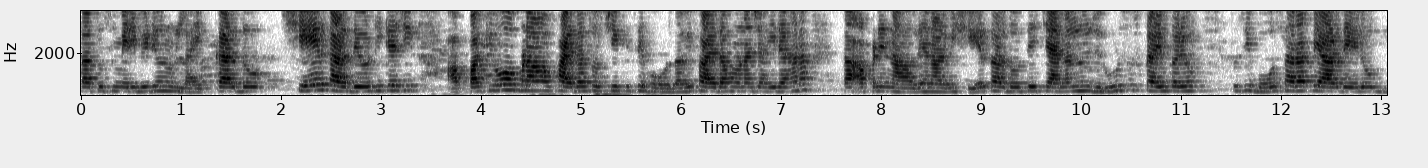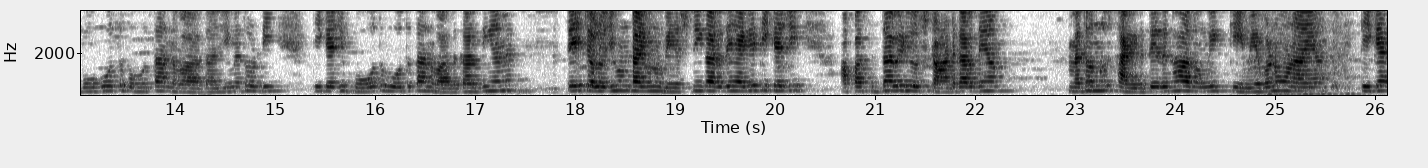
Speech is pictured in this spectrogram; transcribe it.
ਤਾਂ ਤੁਸੀਂ ਮੇਰੀ ਵੀਡੀਓ ਨੂੰ ਲਾਈਕ ਕਰ ਦਿਓ ਸ਼ੇਅਰ ਕਰ ਦਿਓ, ਠੀਕ ਹੈ ਜੀ? ਆਪਾਂ ਕਿਉਂ ਆਪਣਾ ਫਾਇਦਾ ਸੋਚੀਏ, ਕਿਸੇ ਹੋਰ ਦਾ ਵੀ ਫਾਇਦਾ ਹੋਣਾ ਚਾਹੀਦਾ ਹੈ ਨਾ ਤਾਂ ਆਪਣੇ ਨਾਲ ਦੇ ਨਾਲ ਵੀ ਸ਼ੇਅਰ ਕਰ ਦਿਓ ਤੇ ਚੈਨਲ ਨੂੰ ਜਰੂਰ ਸਬਸਕ੍ਰਾਈਬ ਕਰਿਓ। ਤੁਸੀਂ ਬਹੁਤ ਸਾਰਾ ਪਿਆਰ ਦੇ ਰਹੇ ਹੋ, ਬਹੁਤ ਬਹੁਤ ਧੰਨਵਾਦ ਆ ਜੀ ਮੈਂ ਤੁਹਾਡੀ, ਠੀਕ ਹੈ ਜੀ? ਬਹੁਤ ਬਹੁਤ ਧੰਨਵਾਦ ਕਰਦੀ ਆ ਮੈਂ। ਤੇ ਚਲੋ ਜੀ, ਹੁਣ ਟਾਈਮ ਨੂੰ ਵੇਸਟ ਨਹੀਂ ਕਰਦੇ ਹੈਗੇ, ਠੀਕ ਹੈ ਜੀ? ਆਪਾਂ ਸਿੱਧਾ ਵੀਡੀਓ ਸਟਾਰਟ ਕਰਦੇ ਆ ਮੈਂ ਤੁਹਾਨੂੰ ਸਾਈਡ ਤੇ ਦਿਖਾ ਦੂੰਗੀ ਕਿਵੇਂ ਬਣਾਉਣਾ ਆ, ਠੀਕ ਹੈ?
